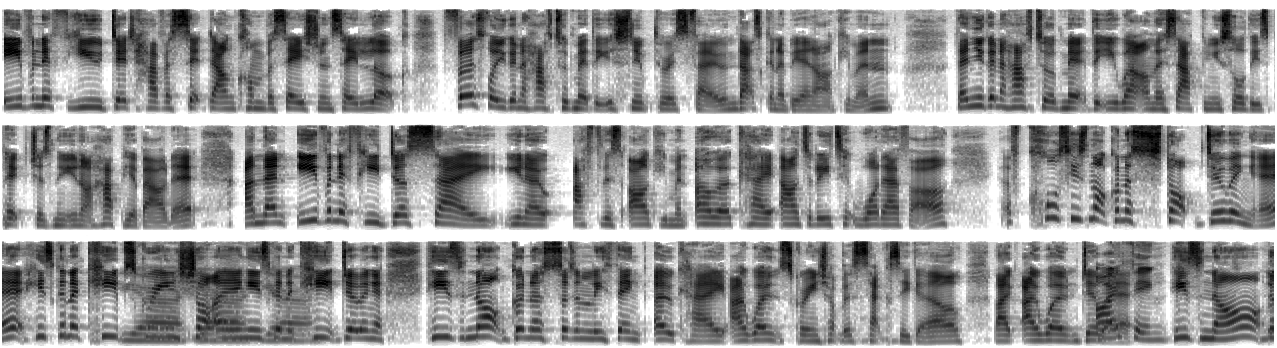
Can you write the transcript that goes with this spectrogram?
even if you did have a sit down conversation and say, look, first of all, you're going to have to admit that you snooped through his phone. That's going to be an argument. Then you're going to have to admit that you went on this app and you saw these pictures and that you're not happy about it. And then even if he does say, you know, after this argument, oh, okay, I'll delete it, whatever, of course he's not going to stop doing it. He's going to keep Yeah, screenshotting. yeah, he's going to keep doing it. He's not going to suddenly think, okay, I won't screenshot this sexy girl. Like, I won't do I it. think- he's not. Number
